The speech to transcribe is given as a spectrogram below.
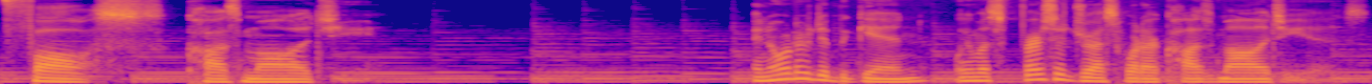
False cosmology. In order to begin, we must first address what our cosmology is.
